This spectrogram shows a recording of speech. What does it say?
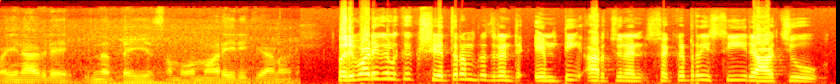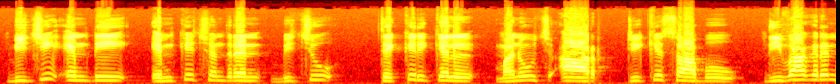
പൈനാവിലെ ഇന്നത്തെ ഈ സംഭവം മാറിയിരിക്കുകയാണ്. പരിപാടികൾക്ക് ക്ഷേത്രം president M T Arjunan secretary C Raju Biji M D M K Chandran Biju Thekkarikkal Manoj R T K Sabu Divakaran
